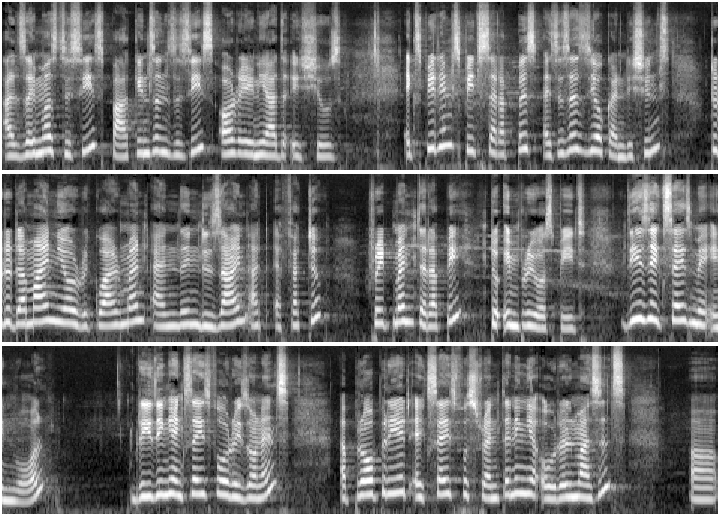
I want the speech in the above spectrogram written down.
Alzheimer's disease, Parkinson's disease, or any other issues. Experienced speech therapist assesses your conditions to determine your requirement and then design an effective treatment therapy to improve your speech. These exercises may involve breathing exercise for resonance, appropriate exercise for strengthening your oral muscles, uh,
